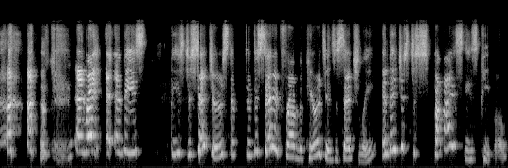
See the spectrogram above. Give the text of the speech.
and right, and these these dissenters, they're, they're descended from the Puritans essentially, and they just despise these people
